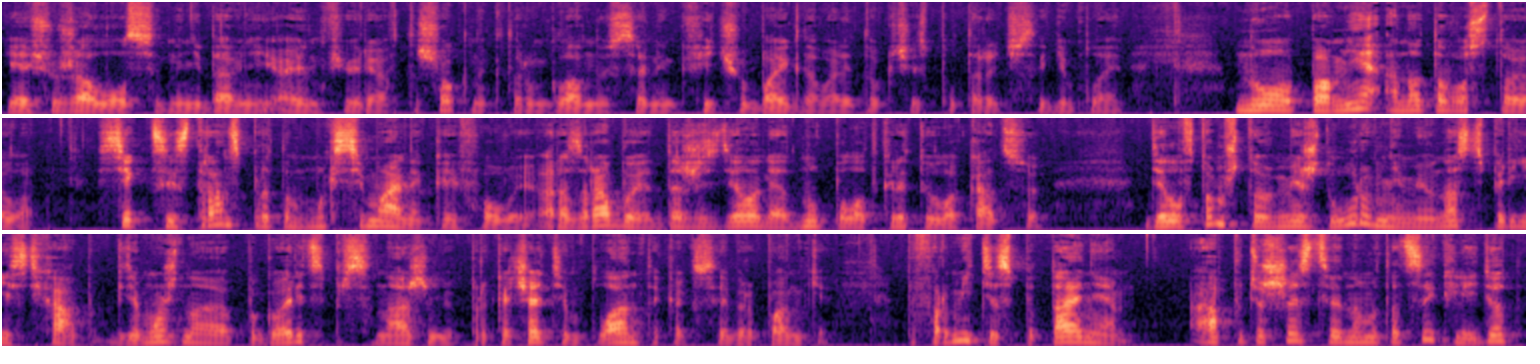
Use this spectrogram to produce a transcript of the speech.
Я еще жаловался на недавний Iron Fury Aftershock, на котором главную селлинг фичу байк давали только через полтора часа геймплея. Но по мне оно того стоило. Секции с транспортом максимально кайфовые, а разрабы даже сделали одну полуоткрытую локацию – Дело в том, что между уровнями у нас теперь есть хаб, где можно поговорить с персонажами, прокачать импланты, как в Сайберпанке, поформить испытания, а путешествие на мотоцикле идет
